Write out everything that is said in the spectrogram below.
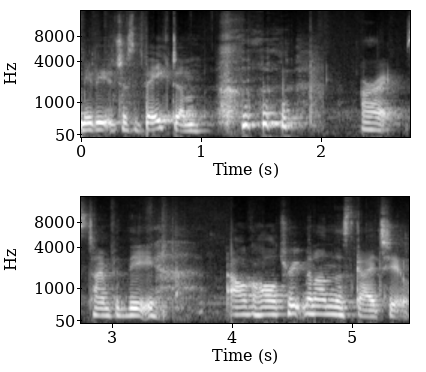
maybe it just baked them. All right, it's time for the alcohol treatment on this guy too.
